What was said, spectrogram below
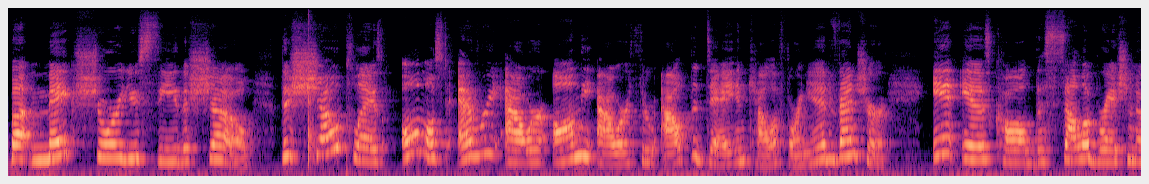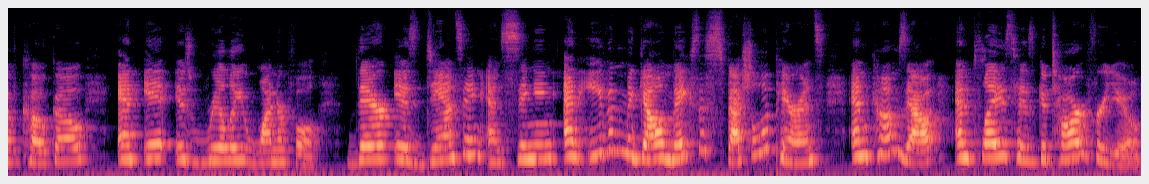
But make sure you see the show. The show plays almost every hour on the hour throughout the day in California Adventure. It is called the Celebration of Coco, and it is really wonderful. There is dancing and singing, and even Miguel makes a special appearance and comes out and plays his guitar for you.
